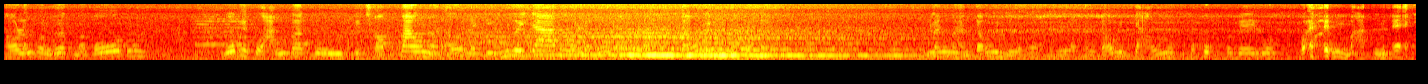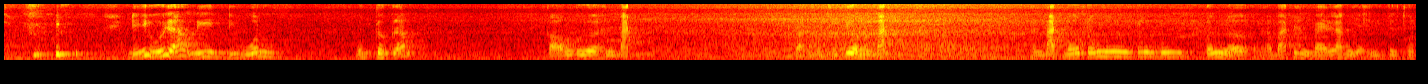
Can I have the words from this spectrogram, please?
họ lắm còn nước mà bố cũng bố cái quán và cái shop phao nữa ở là chỉ 10 gia thôi là bố bảo là cháu mình lần mà hành cháu mình nước là hành cháu mình chảo luôn, có hút có về luôn. Có em mát mẹ. Đi vui lắm, đi đi buôn buôn cực lắm. Còn bữa hành bắt bạn thị trường hành bắt hành bắt vô trúng trúng trúng nợ là bắt hành về làm vậy từ thuật,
